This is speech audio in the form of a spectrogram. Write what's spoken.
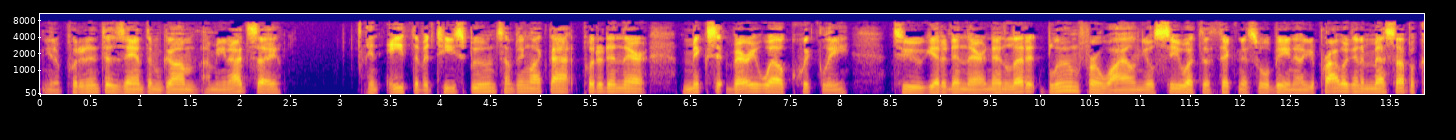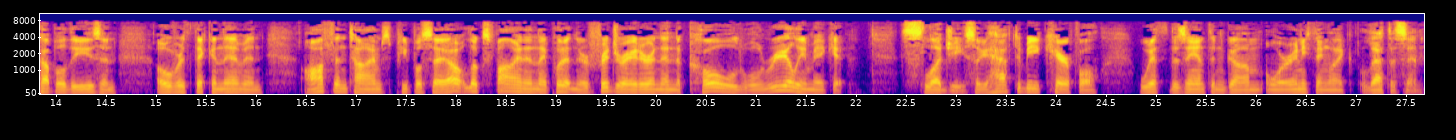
You know, put it into xanthan gum. I mean, I'd say an eighth of a teaspoon, something like that. Put it in there, mix it very well quickly to get it in there and then let it bloom for a while and you'll see what the thickness will be. Now you're probably going to mess up a couple of these and over thicken them and oftentimes people say, oh, it looks fine and they put it in the refrigerator and then the cold will really make it sludgy. So you have to be careful with the xanthan gum or anything like lecithin.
